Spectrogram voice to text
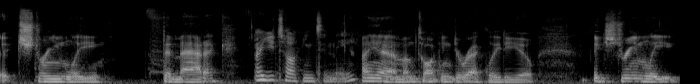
extremely thematic. Are you talking to me? I am. I'm talking directly to you. Extremely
